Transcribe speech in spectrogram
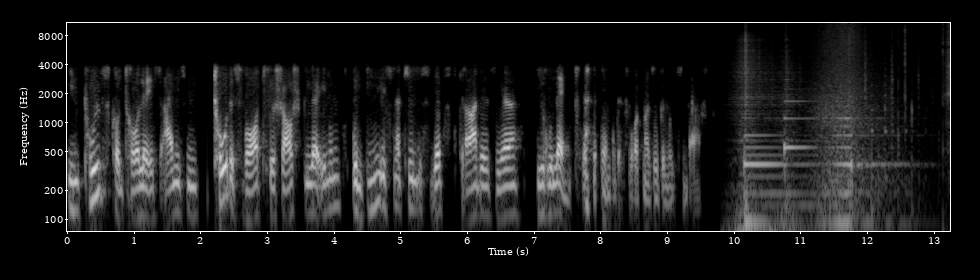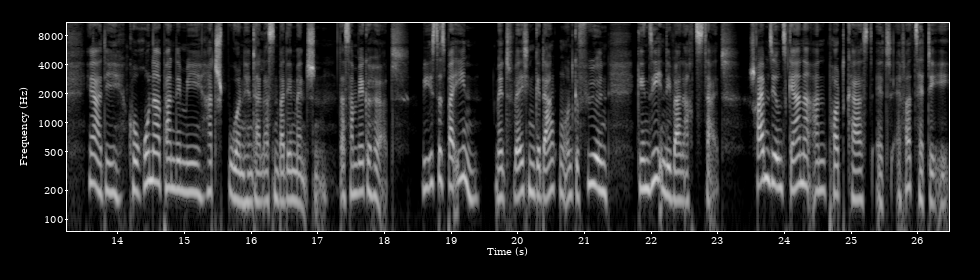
Impulskontrolle ist eigentlich ein Todeswort für SchauspielerInnen und die ist natürlich jetzt gerade sehr virulent, wenn man das Wort mal so benutzen darf. Ja, die Corona-Pandemie hat Spuren hinterlassen bei den Menschen. Das haben wir gehört. Wie ist es bei Ihnen? Mit welchen Gedanken und Gefühlen gehen Sie in die Weihnachtszeit? Schreiben Sie uns gerne an podcast.faz.de.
